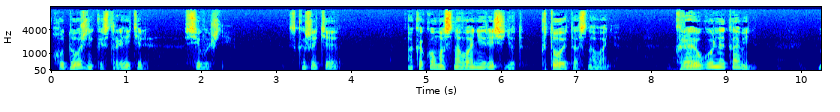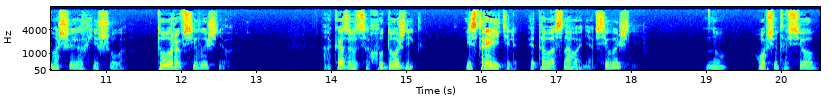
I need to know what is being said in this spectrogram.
художник и строитель Всевышний». Скажите, о каком основании речь идет? Кто это основание? Краеугольный камень. Машиах Иешуа. Тора Всевышнего. оказывается, художник и строитель этого основания Всевышний. Ну, в общем-то, все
